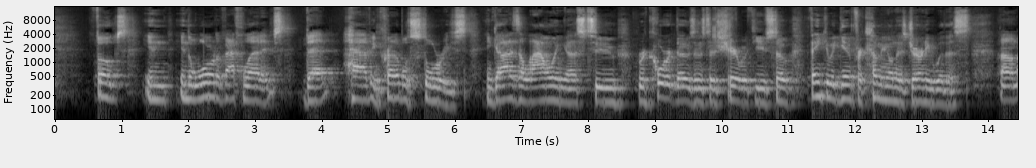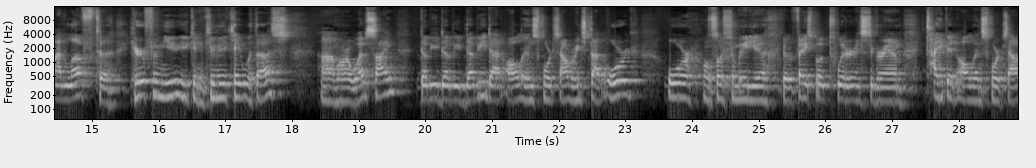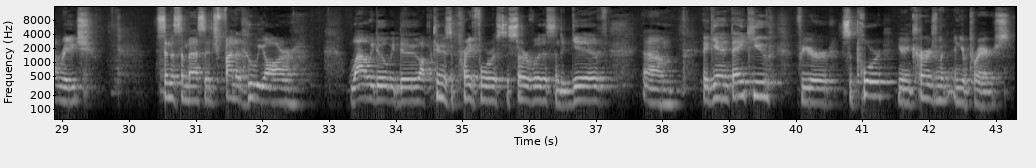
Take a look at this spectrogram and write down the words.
folks in in the world of athletics that have incredible stories, and God is allowing us to record those and to share with you. So, thank you again for coming on this journey with us. Um, I'd love to hear from you. You can communicate with us um, on our website www.allinsportsoutreach.org or on social media. Go to Facebook, Twitter, Instagram, type in All In Sports Outreach. Send us a message, find out who we are, why we do what we do, opportunities to pray for us, to serve with us, and to give. Um, again, thank you for your support, your encouragement, and your prayers.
